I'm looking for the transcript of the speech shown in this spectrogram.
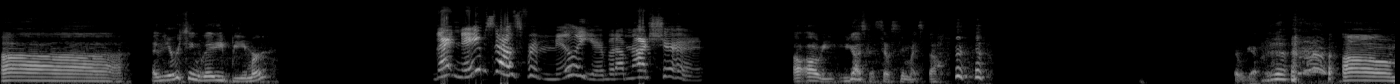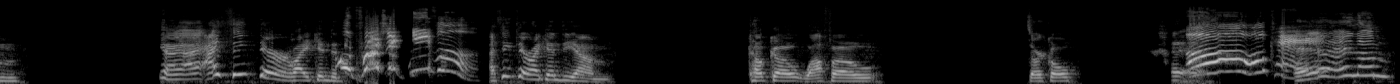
Uh, have you ever seen Lady Beamer? That name sounds familiar, but I'm not sure. Oh, oh, you you guys can still see my stuff. there we go. um, yeah, I, I think they're like into. Oh, Project Evil! I think they're like in the um, Coco Waffo circle. Oh, okay. and, and um,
